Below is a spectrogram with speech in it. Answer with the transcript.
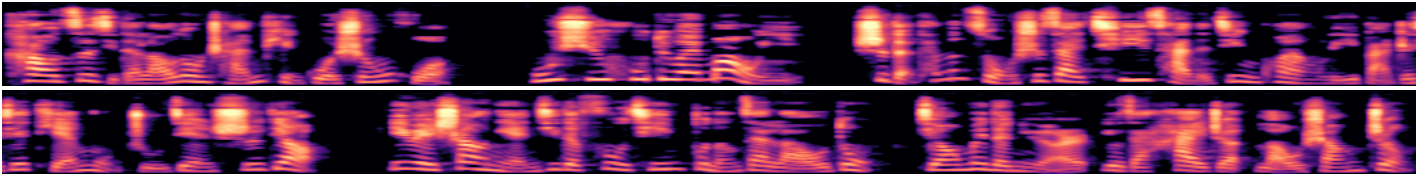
靠自己的劳动产品过生活，无需乎对外贸易。是的，他们总是在凄惨的境况里把这些田亩逐渐失掉。因为上年纪的父亲不能再劳动，娇媚的女儿又在害着劳伤症，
